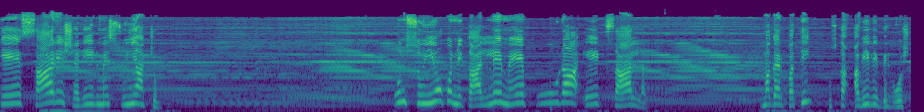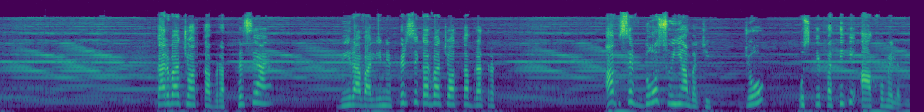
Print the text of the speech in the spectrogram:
के सारे शरीर में सुइयाँ चुभ। उन सुइयों को निकालने में पूरा एक साल लग। मगर पति, उसका अभी भी बेहोश था करवा चौथ का व्रत फिर से आया वीरावाली ने फिर से करवा चौथ का व्रत रखा। अब सिर्फ़ दो सुइयाँ बची, जो उसके पति की आँखों में लगी।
